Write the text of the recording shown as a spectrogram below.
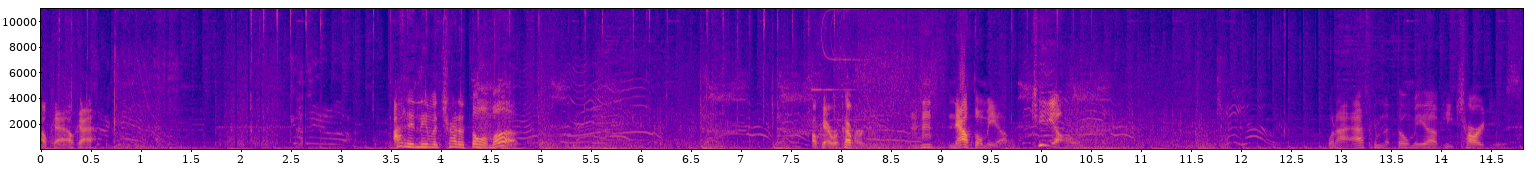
Okay, okay. I didn't even try to throw him up. Okay, recover. Hmm Now throw me up. KO. When I ask him to throw me up, he charges.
